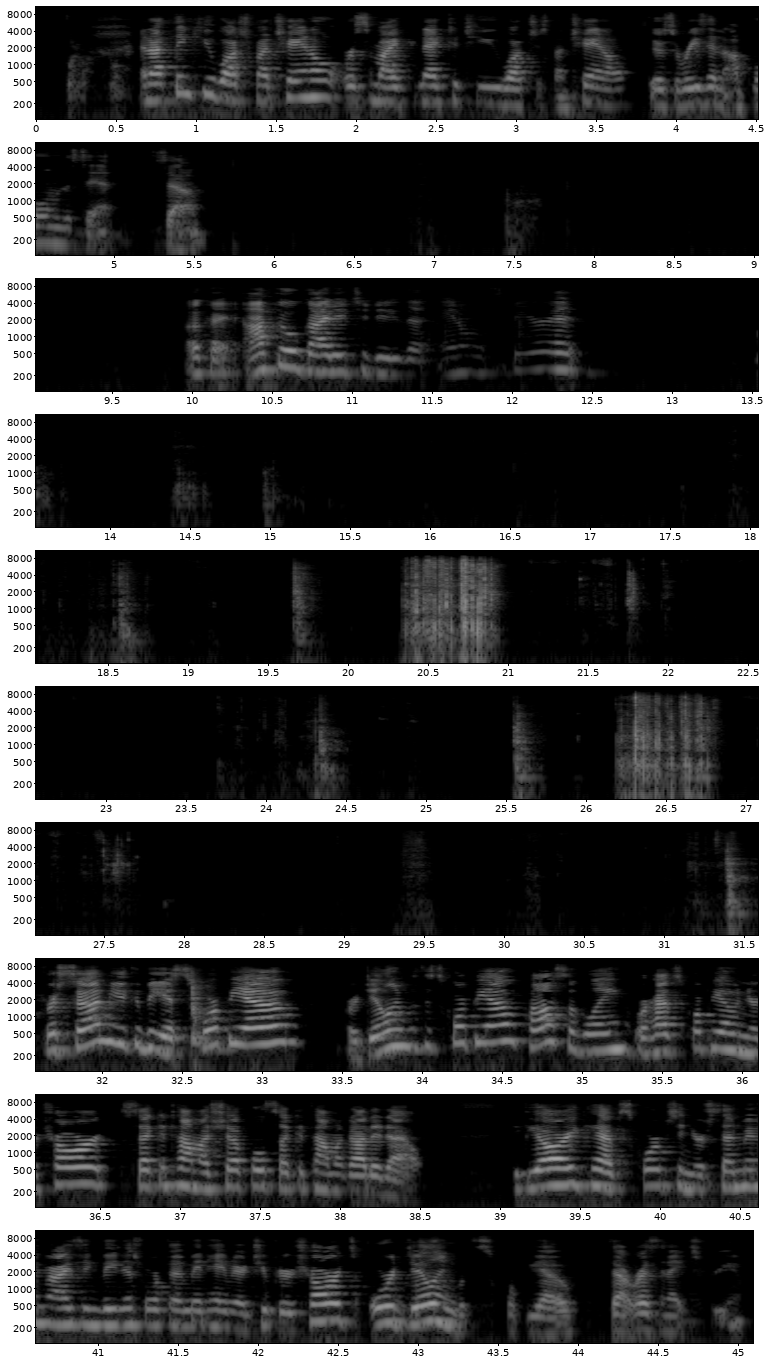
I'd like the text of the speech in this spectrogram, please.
And I think you watch my channel or somebody connected to you watches my channel. There's a reason I'm pulling this in. So. Okay, I feel guided to do the animal spirit For some, you could be a Scorpio or dealing with a Scorpio, possibly, or have Scorpio in your chart. Second time I shuffled, second time I got it out. If you already have Scorps in your Sun, Moon, Rising, Venus, North Node, Midheaven, or Jupiter charts, or dealing with Scorpio, if that resonates for you.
